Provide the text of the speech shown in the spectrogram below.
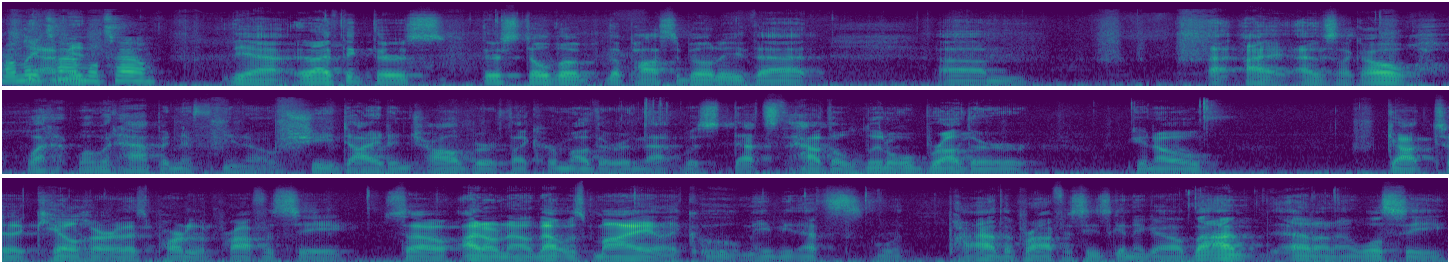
Only Yeah, I time mean- will tell. Yeah, and I think there's there's still the, the possibility that um, I, I- was like, oh, what what would happen if you know she died in childbirth like her mother, and that was that's how the little brother, you know, got to kill her. That's part of the prophecy. So I don't know. That was my like, oh, maybe that's what, how the prophecy's going to go. But I'm, I don't know. We'll see.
